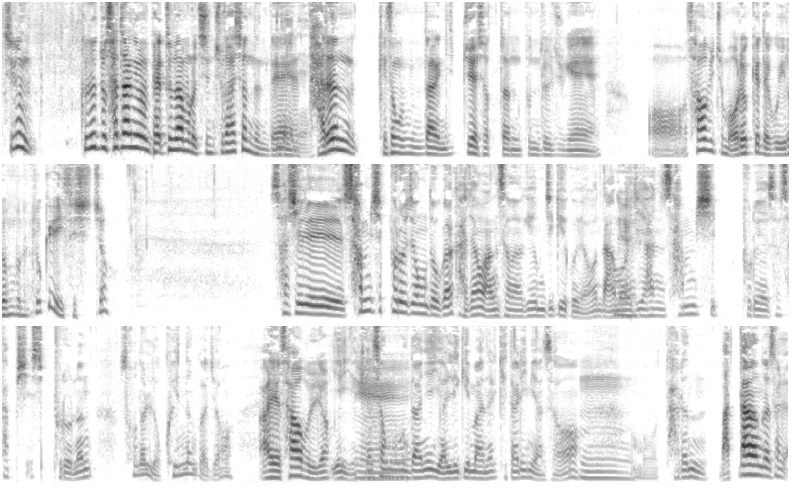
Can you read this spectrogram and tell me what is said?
지금 그래도 사장님은 베트남으로 진출하셨는데 네네. 다른 개성공단 입주하셨던 분들 중에 어, 사업이 좀 어렵게 되고 이런 분들도 꽤 있으시죠? 사실 30% 정도가 가장 왕성하게 움직이고요. 나머지 네. 한30% 에서 40%는 손을 놓고 있는 거죠. 아예 사업을요? 예, 예. 개성공단이 열리기만을 기다리면서 음. 뭐 다른 마땅한 것을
